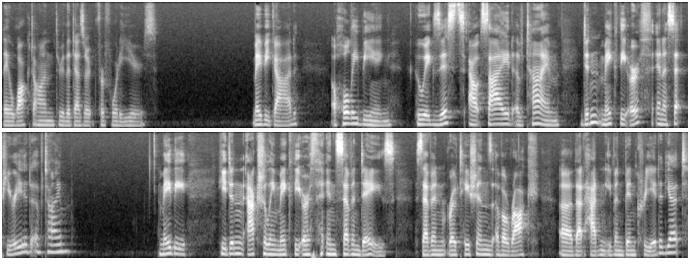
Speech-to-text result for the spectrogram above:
they walked on through the desert for 40 years. Maybe God, a holy being who exists outside of time, didn't make the earth in a set period of time. Maybe he didn't actually make the earth in seven days, seven rotations of a rock uh, that hadn't even been created yet.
